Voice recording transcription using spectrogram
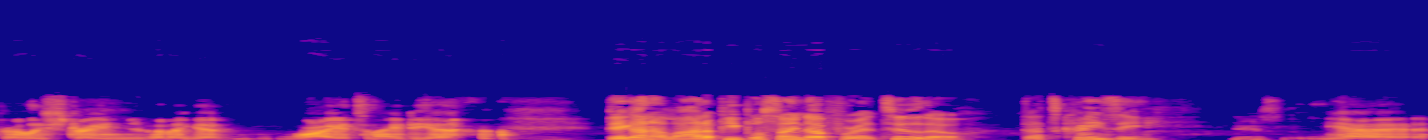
fairly strange, but I get why it's an idea. they got a lot of people signed up for it too, though. That's crazy. There's, Yeah, I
